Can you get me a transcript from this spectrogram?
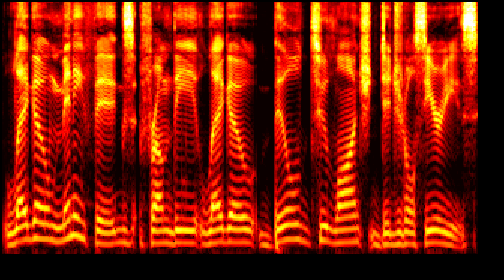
Lego minifigs from the Lego Build to Launch digital series.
